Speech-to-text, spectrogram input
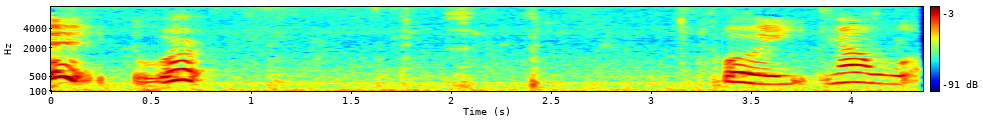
Hey, it worked. Wait, now what?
